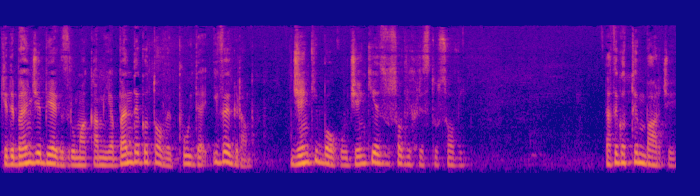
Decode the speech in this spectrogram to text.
Kiedy będzie bieg z rumakami, ja będę gotowy, pójdę i wygram. Dzięki Bogu, dzięki Jezusowi Chrystusowi. Dlatego tym bardziej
